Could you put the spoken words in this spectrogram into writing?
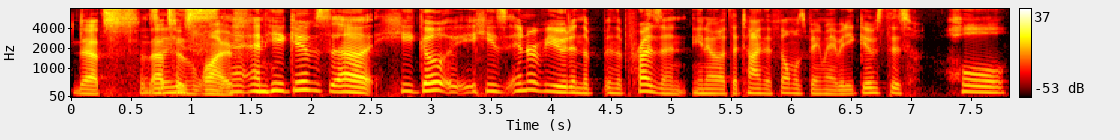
that's So that's his life. And he gives uh he go he's interviewed in the in the present, you know, at the time the film was being made, but he gives this whole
